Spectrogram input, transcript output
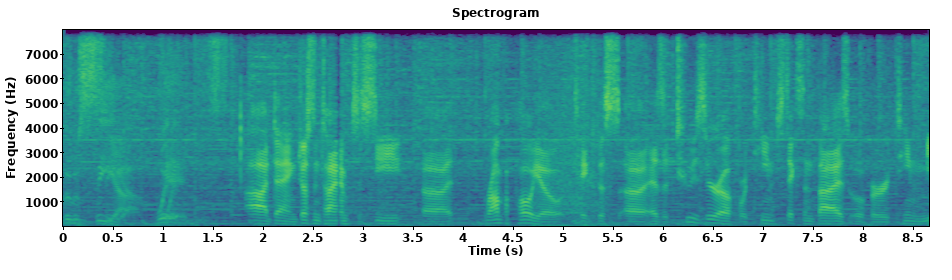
Lucia wins. Ah, dang, just in time to see uh, Rompapoyo take this uh, as a 2-0 for Team Sticks and Thighs over Team Meek.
